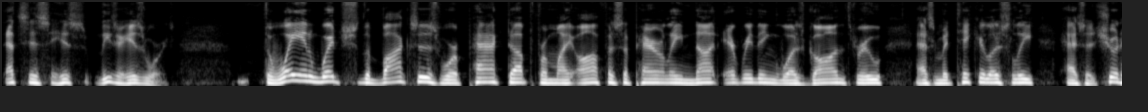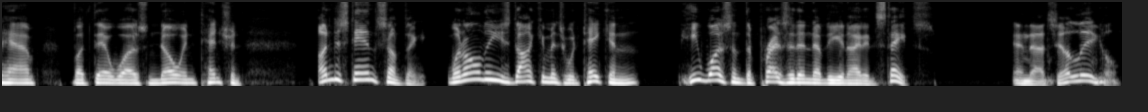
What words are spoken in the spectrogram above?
that's his his these are his words. The way in which the boxes were packed up from my office, apparently not everything was gone through as meticulously as it should have, but there was no intention. Understand something. When all these documents were taken, he wasn't the president of the United States. And that's illegal.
